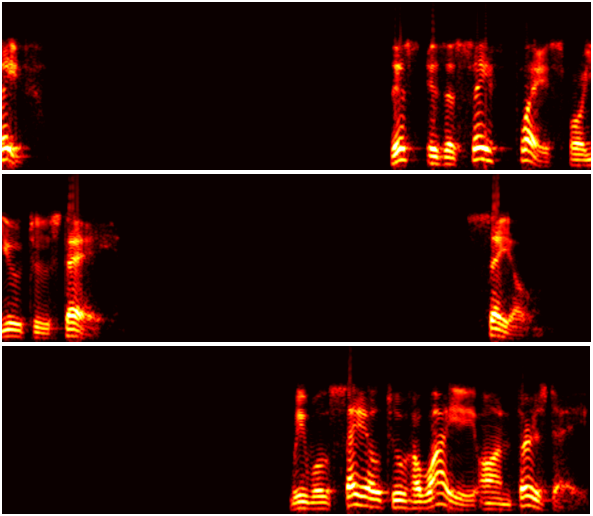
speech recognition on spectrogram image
Safe. This is a safe place for you to stay. Sail. We will sail to Hawaii on Thursday.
